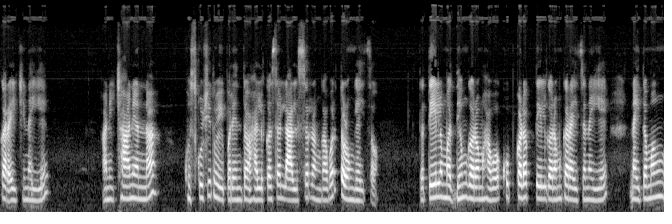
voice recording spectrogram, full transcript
करायची नाही आहे आणि छान यांना खुसखुशीत होईपर्यंत हलकंसं लालसर रंगावर तळून घ्यायचं. तर तेल मध्यम गरम हवं खूप कडक तेल गरम करायचं नाही आहे नाही तर मग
